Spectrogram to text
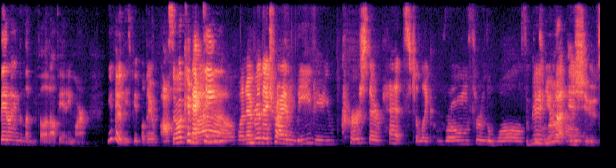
they don't even live in Philadelphia anymore. Neither of these people do. Also a connecting. Wow. Whenever they try and leave you, you curse their pets to like roam through the walls. Of Man, you got homes. issues.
